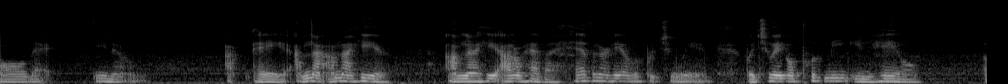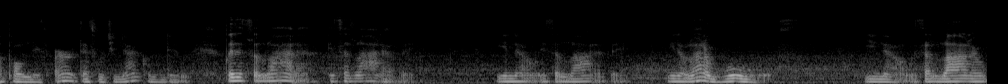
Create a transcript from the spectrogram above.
all that, you know. I, hey, I'm not I'm not here. I'm not here. I don't have a heaven or hell to put you in. But you ain't gonna put me in hell upon this earth. That's what you're not to do. But it's a lot of, it's a lot of it. You know, it's a lot of it. You know, a lot of rules. You know, it's a lot of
